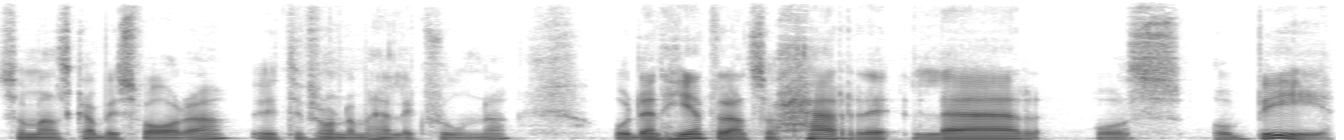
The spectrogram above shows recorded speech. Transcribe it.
som man ska besvara utifrån de här lektionerna. Och den heter alltså Herre, lär oss att be.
